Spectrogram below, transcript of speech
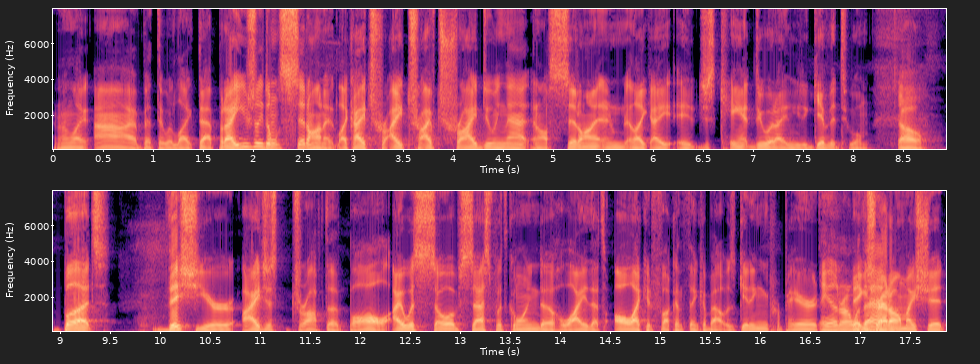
and I'm like, ah, I bet they would like that. But I usually don't sit on it. Like I try, I try I've tried doing that, and I'll sit on it, and like I it just can't do it. I need to give it to them. Oh, But this year, I just dropped the ball. I was so obsessed with going to Hawaii. That's all I could fucking think about was getting prepared, Ain't nothing wrong with making sure I had all my shit.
